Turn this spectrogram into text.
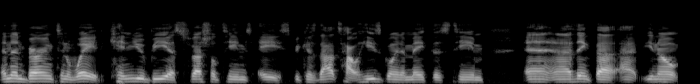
and then Barrington Wade, can you be a special teams ace? Because that's how he's going to make this team. And, I think that uh, you know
